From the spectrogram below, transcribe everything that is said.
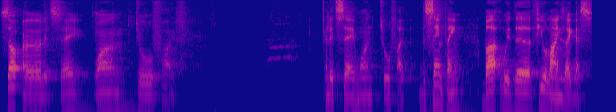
So uh, let's say one, two, five. Let's say one, two, five. The same thing, but with a few lines, I guess.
